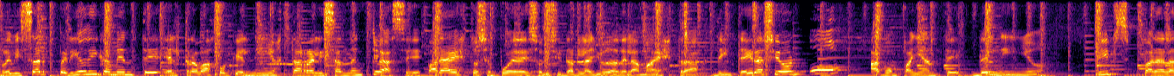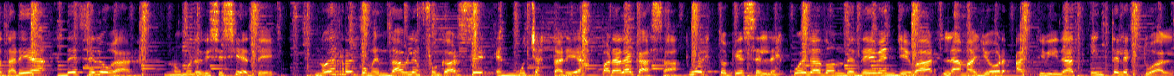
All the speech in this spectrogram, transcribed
Revisar periódicamente el trabajo que el niño está realizando en clase. Para esto se puede solicitar la ayuda de la maestra de integración o acompañante del niño. Tips para la tarea desde el hogar. Número 17. No es recomendable enfocarse en muchas tareas para la casa, puesto que es en la escuela donde deben llevar la mayor actividad intelectual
